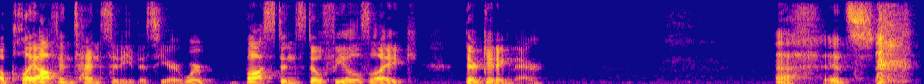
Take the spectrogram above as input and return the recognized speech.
a playoff intensity this year, where Boston still feels like they're getting there. Ugh, it's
